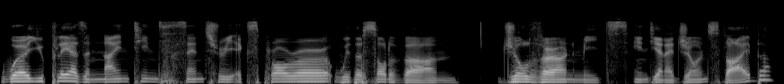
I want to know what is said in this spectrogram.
where you play as a 19th century explorer with a sort of um, Jules Verne meets Indiana Jones vibe.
